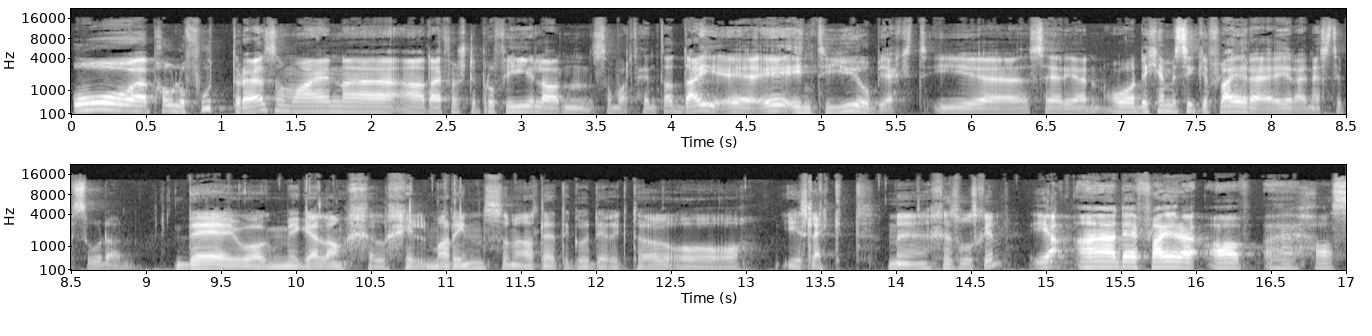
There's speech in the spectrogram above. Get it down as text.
og Paolo Futre, som var en uh, av de første profilene som ble henta, de er, er, intervjuobjekt i uh, serien. Og det kommer sikkert flere i de neste episodene. Det er jo òg Miguel Ángel Gilmarin, som er Atletico-direktør og i slekt med Jesus Grill? Ja, uh, det er flere av hans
